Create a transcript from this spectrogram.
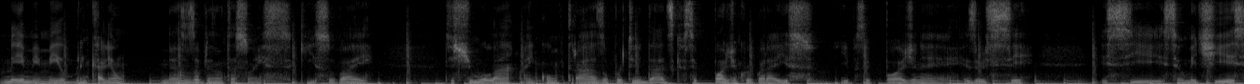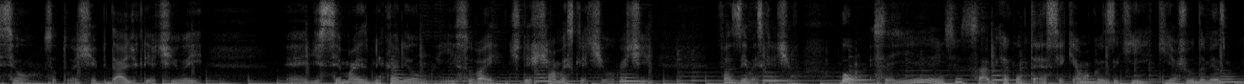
meme, meio brincalhão nessas apresentações, que isso vai te estimular a encontrar as oportunidades que você pode incorporar isso e você pode né, exercer esse seu métier, esse seu, essa tua atividade criativa aí é, de ser mais brincalhão e isso vai te deixar mais criativo, vai te fazer mais criativo. Bom, isso aí a gente sabe que acontece, que é uma coisa que, que ajuda mesmo.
